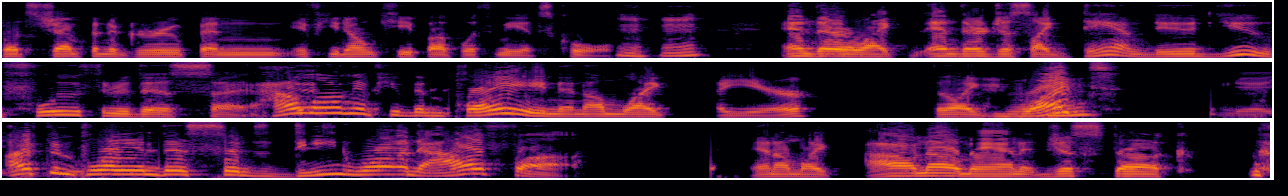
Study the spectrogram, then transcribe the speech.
let's jump in a group, and if you don't keep up with me, it's cool." Mhm. And they're like, and they're just like, "Damn, dude, you flew through this. How long have you been playing?" And I'm like, "A year." They're like, Mhm. "What?" Yeah. I've been playing this since D1 Alpha. And I'm like, I don't know, man. It just stuck.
